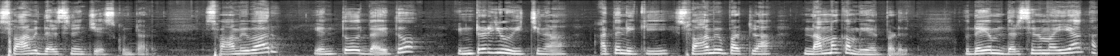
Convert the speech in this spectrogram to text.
స్వామి దర్శనం చేసుకుంటాడు. స్వామివారు ఎంతో దయతో ఇంటర్వ్యూ ఇచ్చిన అతనికి స్వామి పట్ల నమ్మకం ఏర్పడదు. ఉదయం దర్శనమయ్యాక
